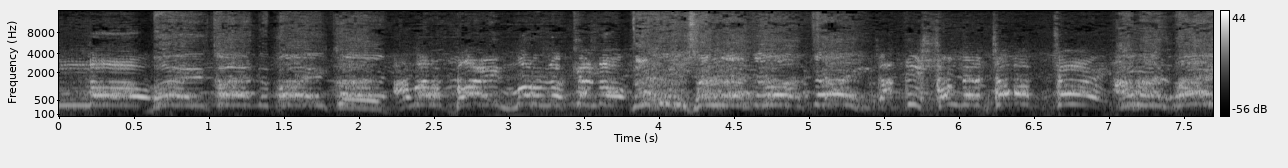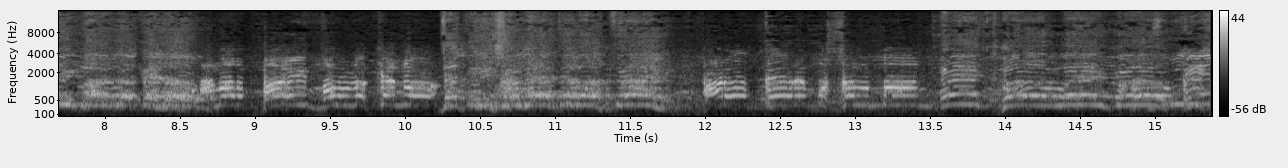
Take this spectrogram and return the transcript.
¡No!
